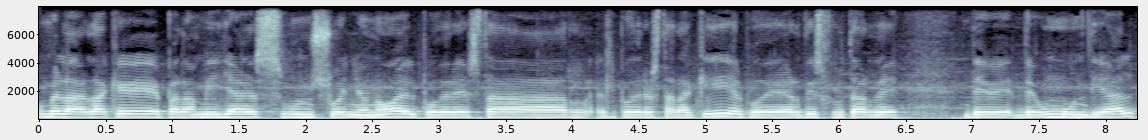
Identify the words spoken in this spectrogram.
Hombre, la verdad que para mí ya es un sueño, ¿no? El poder estar, el poder estar aquí, el poder disfrutar de, de, de un mundial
